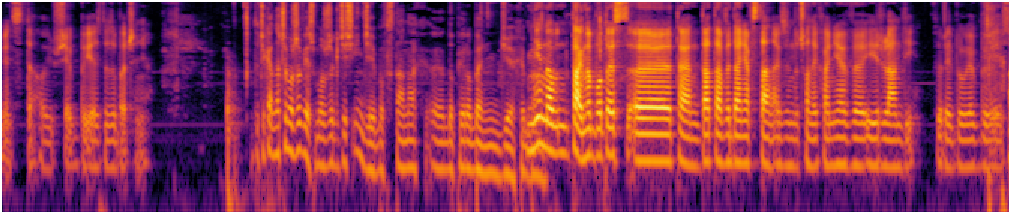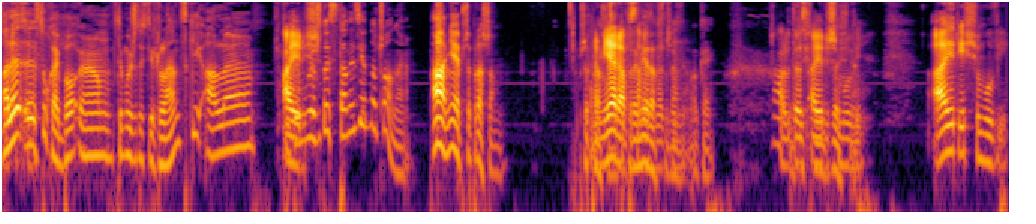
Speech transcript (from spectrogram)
więc to już jakby jest do zobaczenia. To ciekawe, znaczy może wiesz, może gdzieś indziej, bo w Stanach e, dopiero będzie chyba. Nie no, tak, no bo to jest e, ten, data wydania w Stanach Zjednoczonych, a nie w Irlandii, który był jakby... Ale e, słuchaj, bo ty mówisz, że to jest irlandzki, ale... Ty mówisz, że to jest Stany Zjednoczone. A, nie, przepraszam. Przepraszam. Premiera w premiera Stanach Zjednoczonych. Okej. Ale to jest Irish. Movie. Irish Movie.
